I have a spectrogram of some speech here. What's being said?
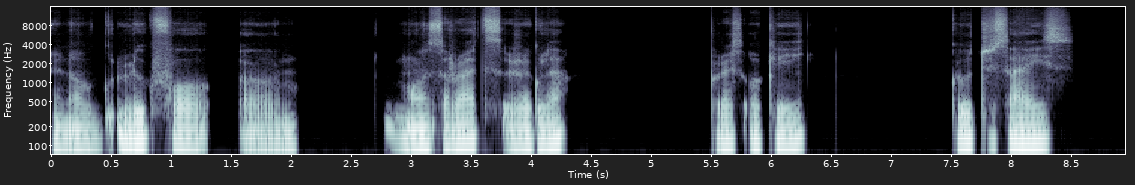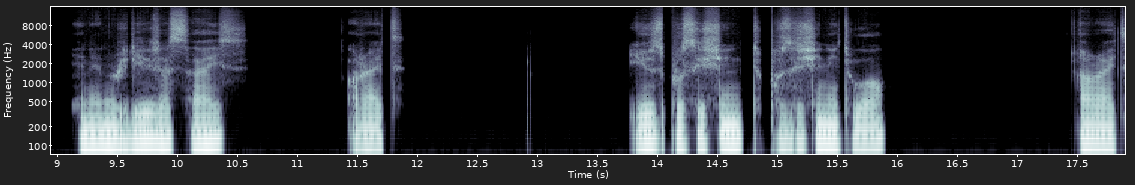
and I'll look for um, Montserrat regular. Press OK. Go to size and then reduce the size. All right. Use position to position it well. All right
